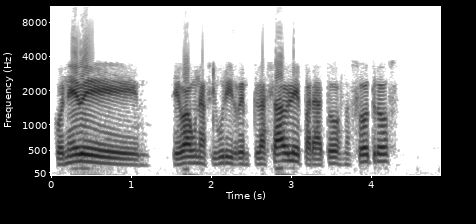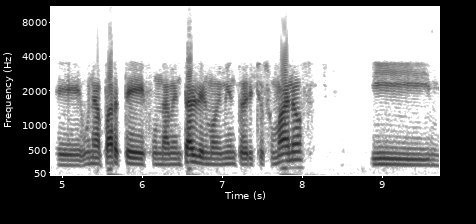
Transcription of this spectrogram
con Eve se va una figura irreemplazable para todos nosotros, eh, una parte fundamental del movimiento de derechos humanos y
